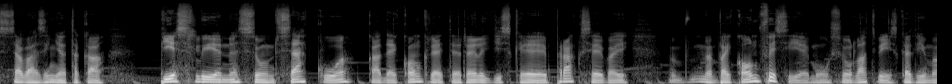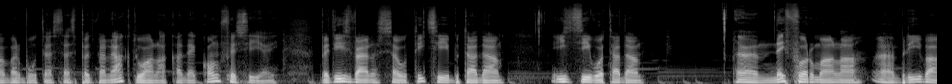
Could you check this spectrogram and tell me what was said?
savā ziņā tā kā pieslienas un seko kādai konkrētai reliģiskajai praksē vai, vai konfesijai. Mūsu Latvijas gadījumā varbūt tas, tas pat vēl aktuālāk kādai konfesijai, bet izvēlas savu ticību tādā, izdzīvot tādā um, neformālā, uh, brīvā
